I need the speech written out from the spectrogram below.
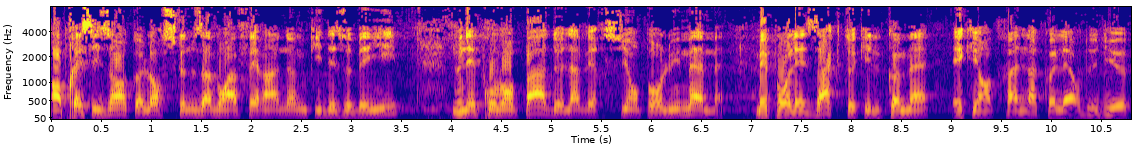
En précisant que lorsque nous avons affaire à un homme qui désobéit, nous n'éprouvons pas de l'aversion pour lui-même, mais pour les actes qu'il commet et qui entraînent la colère de Dieu.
